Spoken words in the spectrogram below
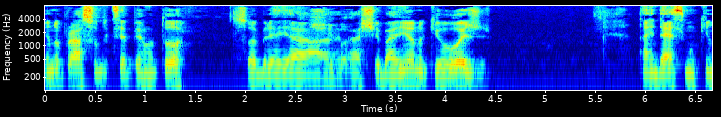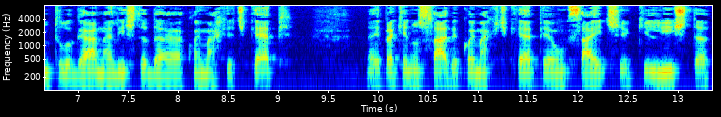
indo para o assunto que você perguntou sobre aí a, Shiba. a Shiba Inu, que hoje está em 15 lugar na lista da CoinMarketCap. E para quem não sabe, CoinMarketCap é um site que lista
